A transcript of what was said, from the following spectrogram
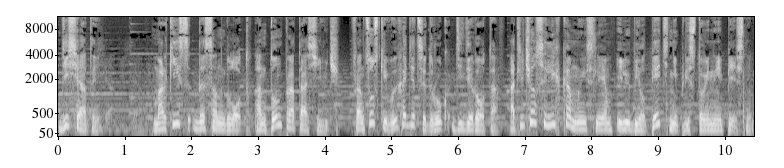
Десятый. Маркиз де Санглот Антон Протасьевич Французский выходец и друг Дидерота. Отличался легкомыслием и любил петь непристойные песни.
